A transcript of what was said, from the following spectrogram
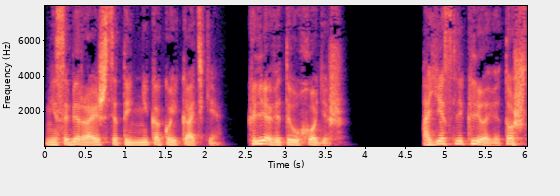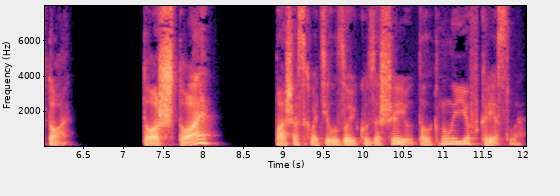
не собираешься ты никакой Катьке. К Леве ты уходишь. А если к Леве, то что? То что? Паша схватил Зойку за шею, толкнул ее в кресло.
